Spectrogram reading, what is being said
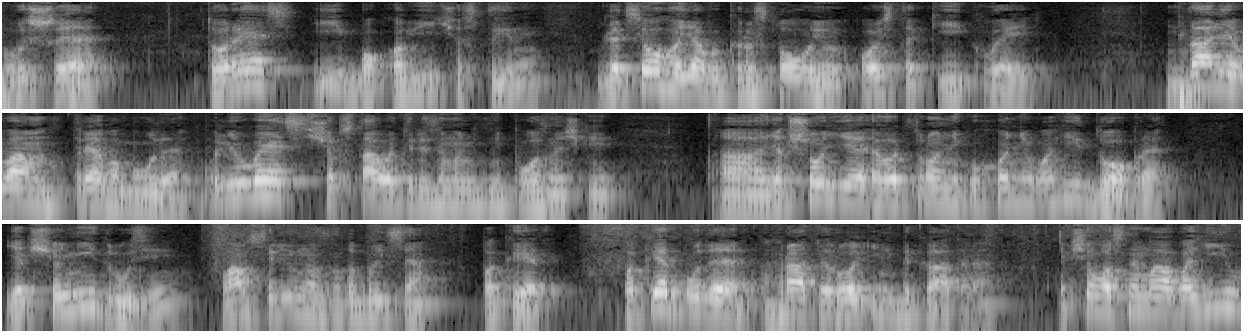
Лише торець і бокові частини. Для цього я використовую ось такий клей. Далі вам треба буде олівець, щоб ставити різноманітні позначки. А, якщо є електронні кухонні ваги, добре. Якщо ні, друзі, вам все рівно знадобиться пакет. Пакет буде грати роль індикатора. Якщо у вас немає вагів,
